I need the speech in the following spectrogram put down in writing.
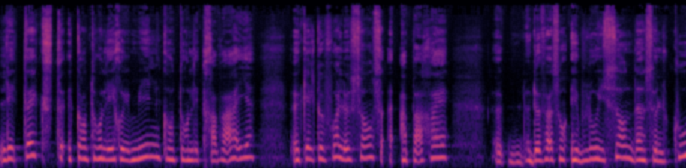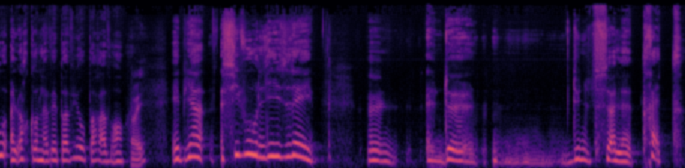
les textes, quand on les rumine, quand on les travaille, quelquefois le sens apparaît de façon éblouissante d'un seul coup, alors qu'on ne l'avait pas vu auparavant. Eh bien, si vous lisez d'une seule traite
